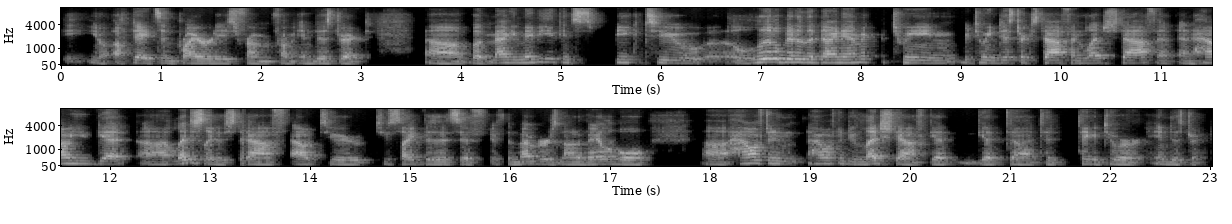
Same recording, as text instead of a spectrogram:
you know updates and priorities from from in district. Uh, but Maggie, maybe you can speak to a little bit of the dynamic between between district staff and ledge staff and, and how you get uh, legislative staff out to to site visits if if the member is not available. Uh, how often how often do ledge staff get get uh, to take a tour in district?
